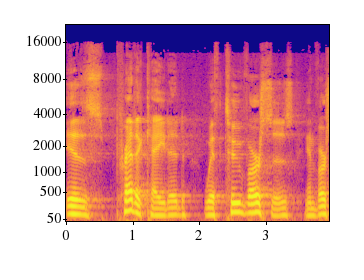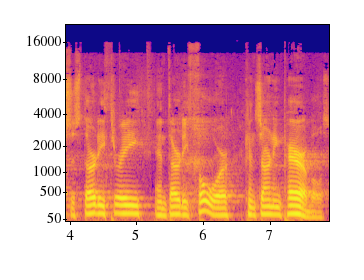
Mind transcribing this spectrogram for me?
is predicated with two verses in verses 33 and 34 concerning parables.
